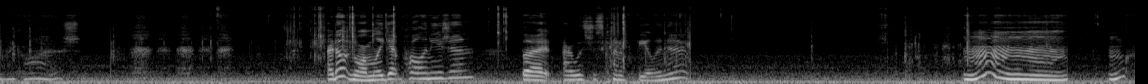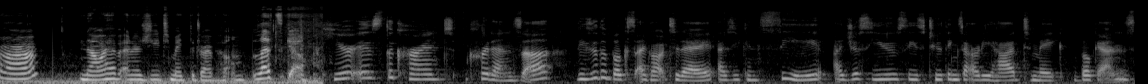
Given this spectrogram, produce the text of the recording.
Oh my gosh. I don't normally get Polynesian, but I was just kind of feeling it. Mmm. Okay. Now I have energy to make the drive home. Let's go. Here is the current credenza. These are the books I got today. As you can see, I just used these two things I already had to make bookends.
